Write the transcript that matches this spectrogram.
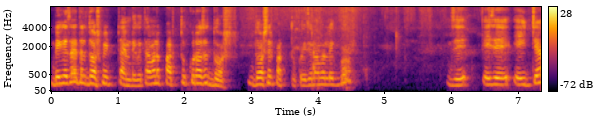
বেগে যায়, তাহলে দশ মিনিট টাইম লাগবে তার মানে পার্থক্যটা হচ্ছে দশ। দশের পার্থক্য। এই জন্য আমরা লিখব যে এই যে এইটা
